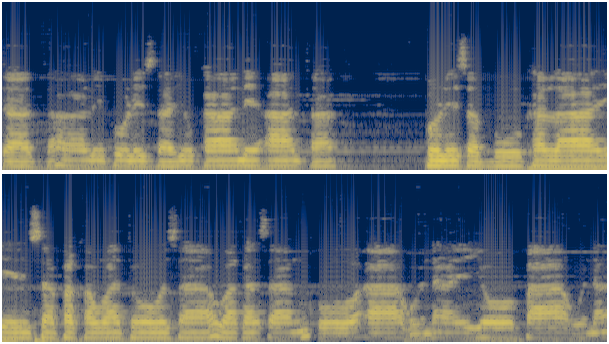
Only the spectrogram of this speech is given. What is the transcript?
จัตตาริปุริสยุคานิอัตตา ปุริสบุคลาเอสะภะควโตสาวกสังโฆอาหุนายโยปาหุนา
